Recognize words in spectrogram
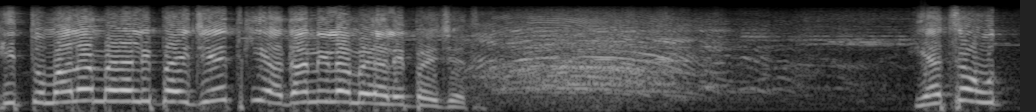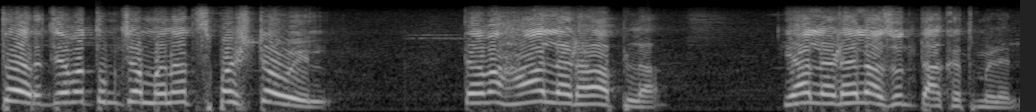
ही तुम्हाला मिळाली पाहिजेत की अदानीला मिळाली पाहिजेत? याचं उत्तर जेव्हा तुमच्या मनात स्पष्ट होईल तेव्हा हा लढा आपला. या लढ्याला अजून ताकद मिळेल.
